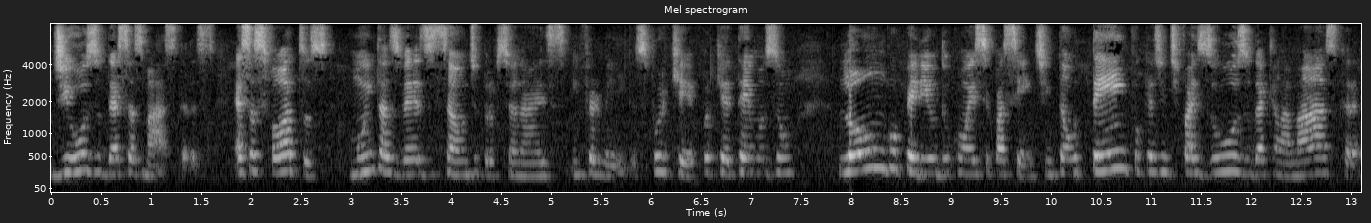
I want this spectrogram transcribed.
de uso dessas máscaras. Essas fotos muitas vezes são de profissionais enfermeiros. Por quê? Porque temos um longo período com esse paciente. Então, o tempo que a gente faz uso daquela máscara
